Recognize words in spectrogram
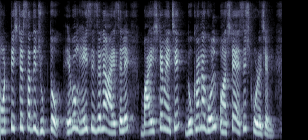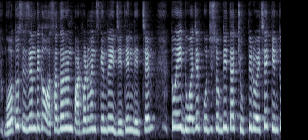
নর্থ ইস্টের সাথে যুক্ত এবং এই সিজনে আইএসএলে বাইশটা ম্যাচে দুখানা গোল, পাঁচটা অ্যাসিস্ট করেছেন। গত সিজন থেকে অসাধারণ পারফরমেন্স কিন্তু এই জিতিন দিচ্ছেন। তো এই দু হাজার পঁচিশ অব্দি তার চুক্তি রয়েছে, কিন্তু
